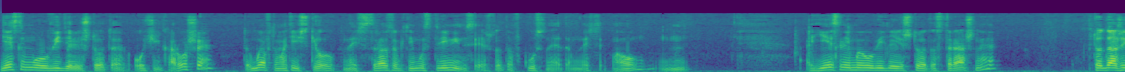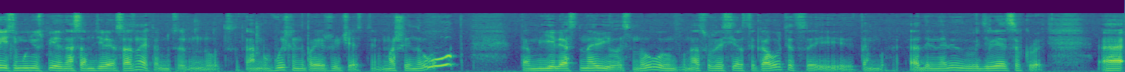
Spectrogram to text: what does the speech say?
Если мы увидели что-то очень хорошее, то мы автоматически значит, сразу к нему стремимся, что-то вкусное. Там, значит, о, Если мы увидели что-то страшное, то даже если мы не успели на самом деле осознать, там, ну, вот, там вышли на проезжую часть машины, оп, там еле остановилась, ну, у нас уже сердце колотится, и там адреналин выделяется в кровь. А,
